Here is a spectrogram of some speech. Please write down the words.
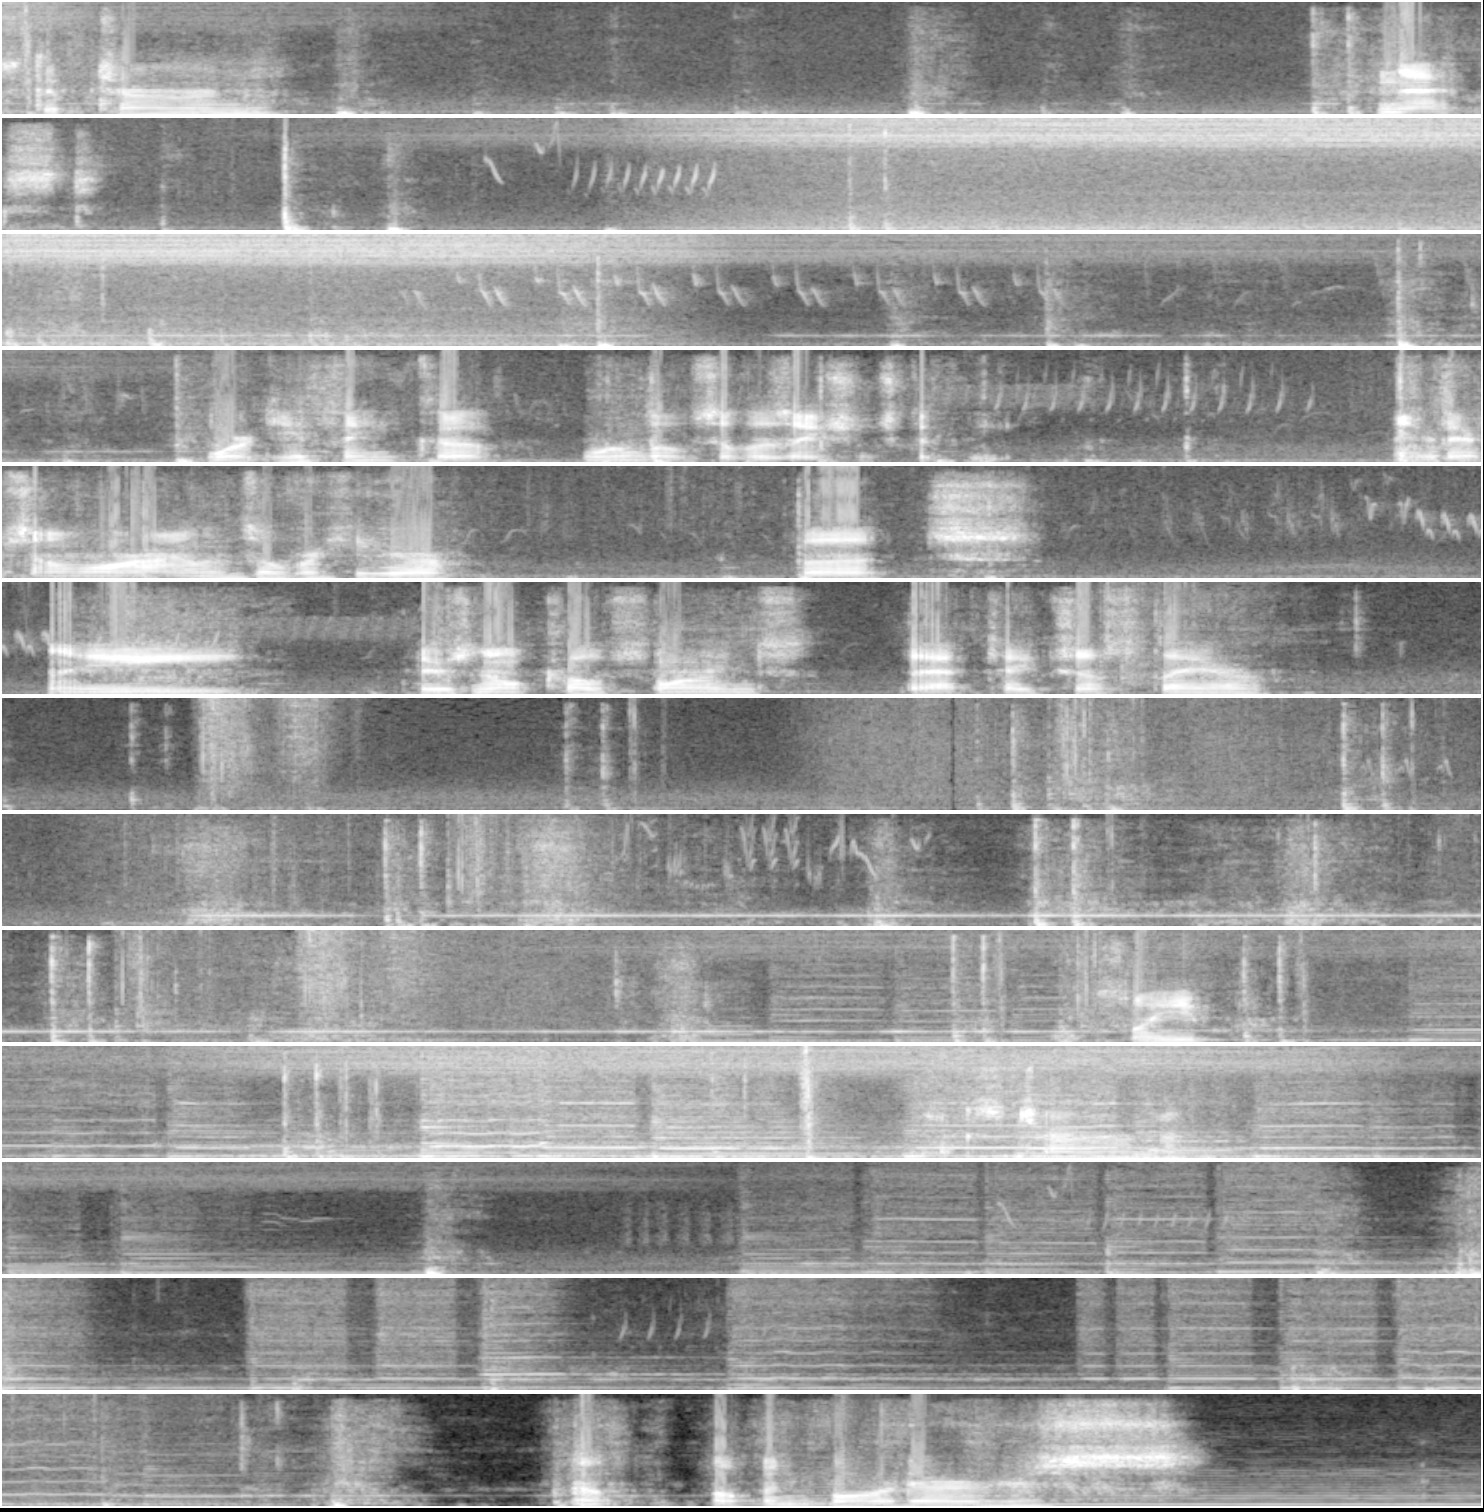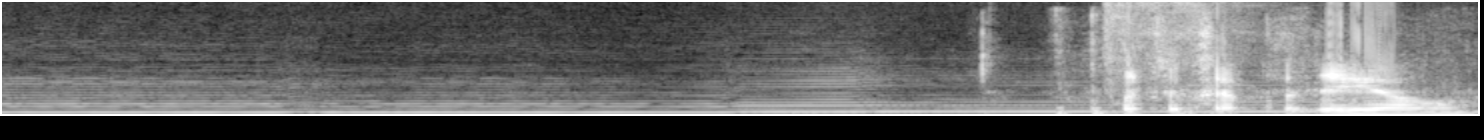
skip turn. Next. Where do you think uh, one of those civilizations could be? Maybe there's some more islands over here, but there's no coastlines that takes us there. Open borders. Let's accept the deal.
